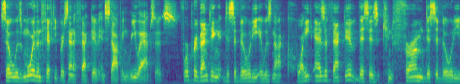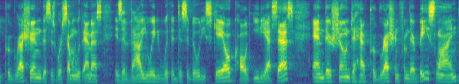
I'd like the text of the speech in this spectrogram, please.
So it was more than 50% effective in stopping relapses. For preventing disability, it was not quite as effective. This is confirmed disability progression. This is where someone with MS is evaluated with a disability scale called EDSS, and they're shown to have progression from their baseline.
